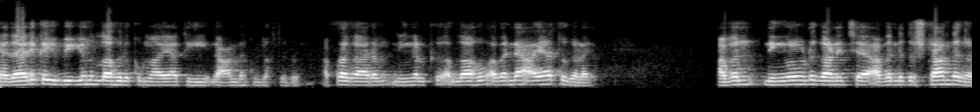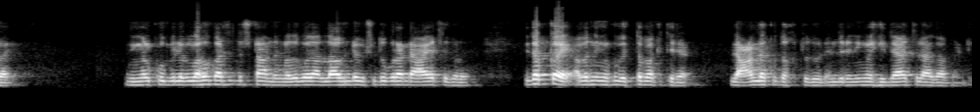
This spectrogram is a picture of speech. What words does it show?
കദാലിക്ക യുബിയുൻ അള്ളാഹുലക്കും ആയാത്തിഹി ലാലക്കും തഹ്തുദുൻ അപ്രകാരം നിങ്ങൾക്ക് അള്ളാഹു അവന്റെ ആയാത്തുകളെ അവൻ നിങ്ങളോട് കാണിച്ച അവന്റെ ദൃഷ്ടാന്തങ്ങളെ നിങ്ങൾക്ക് മുമ്പിൽ അള്ളാഹു കാണിച്ച ദൃഷ്ടാന്തങ്ങൾ അതുപോലെ അള്ളാഹുവിന്റെ വിശുദ്ധ ഖുറാന്റെ ആയത്തുകൾ ഇതൊക്കെ അവൻ നിങ്ങൾക്ക് വ്യക്തമാക്കി തരാൻ. ലാലക്കും തഹ്തുദൂൻ എന്തിനു? നിങ്ങൾ ഹിദായത്തിലാകാൻ വേണ്ടി.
